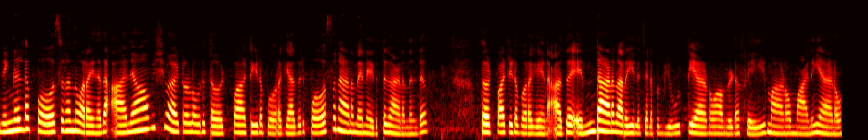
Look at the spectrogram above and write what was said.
നിങ്ങളുടെ പേഴ്സൺ എന്ന് പറയുന്നത് അനാവശ്യമായിട്ടുള്ള ഒരു തേർഡ് പാർട്ടിയുടെ പുറകെ അതൊരു പേഴ്സൺ ആണെന്ന് തന്നെ എടുത്ത് കാണുന്നുണ്ട്. തേർഡ് പാർട്ടിയുടെ പുറകെയാണ്. അത് എന്താണെന്ന് അറിയില്ല. ചിലപ്പോൾ ബ്യൂട്ടിയാണോ അവരുടെ ഫെയിമാണോ മണിയാണോ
